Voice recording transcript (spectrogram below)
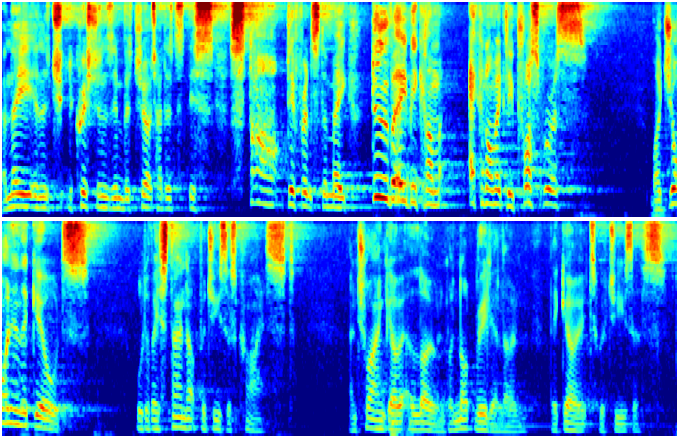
And they, the Christians in the church, had this stark difference to make. Do they become economically prosperous by joining the guilds? Or do they stand up for Jesus Christ and try and go it alone, but not really alone? They go it with Jesus.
